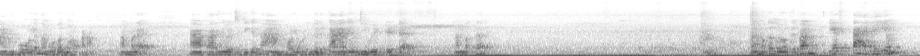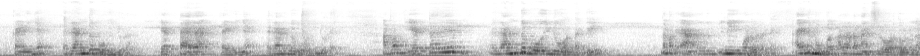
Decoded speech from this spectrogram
ആം ഹോൾ നമുക്ക് നോക്കണം. നമ്മൾ പറഞ്ഞു വെച്ചിരിക്കുന്ന ആം ഹോൾ ഇവിടുന്ന് ഒരു കാലിഞ്ചി വിട്ടിട്ട് നമുക്ക് നമുക്ക് നോക്കിയപ്പം എട്ടരയും കഴിഞ്ഞ് രണ്ട് പോയിന്റ് എട്ടര കഴിഞ്ഞ് രണ്ട് പോയിന്റ് അപ്പം എട്ടരയും രണ്ട് പോയിന്റും ഉണ്ടെങ്കിൽ നമുക്ക് ഇനി ഇങ്ങോട്ട് വരട്ടെ. അതിന് മുമ്പ് അതവിടെ മനസ്സിൽ ഓർത്തുകൊള്ളുക.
